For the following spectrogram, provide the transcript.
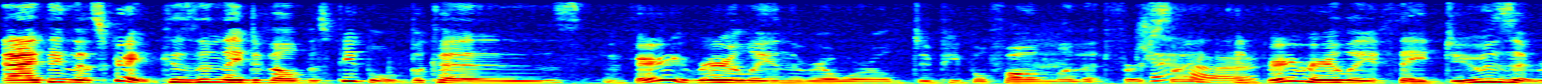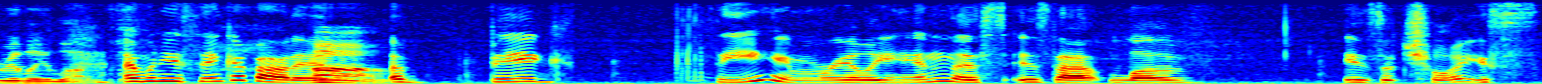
and I think that's great because then they develop as people. Because very rarely in the real world do people fall in love at first sight, and very rarely, if they do, is it really love. And when you think about it, Um, a big theme really in this is that love is a choice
